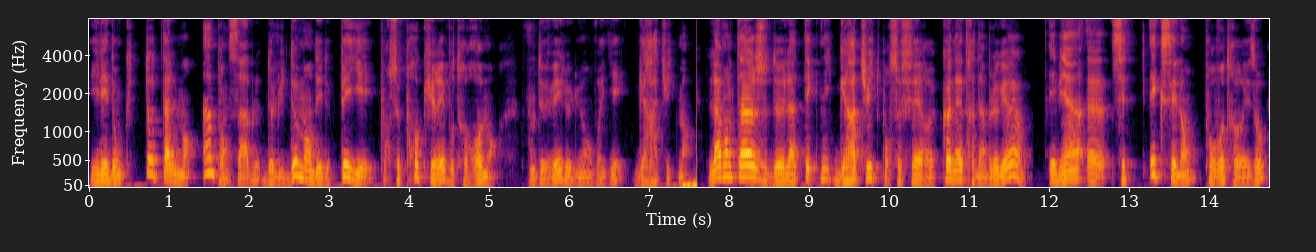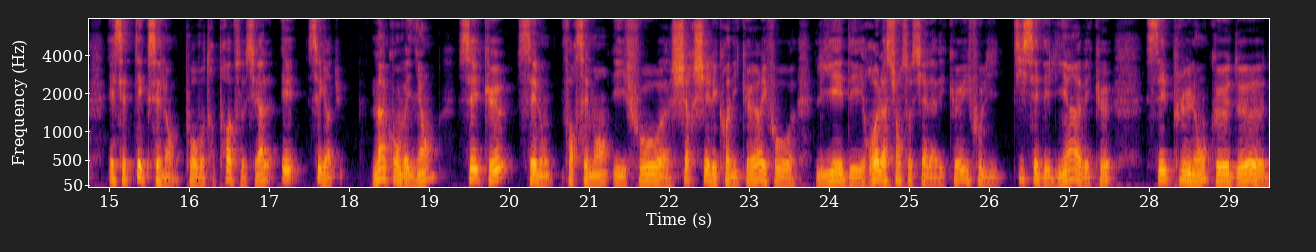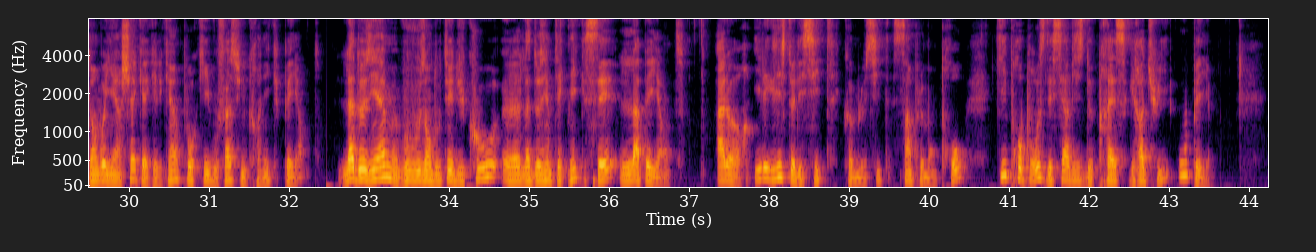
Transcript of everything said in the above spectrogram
Il est donc totalement impensable de lui demander de payer pour se procurer votre roman. Vous devez le lui envoyer gratuitement. L'avantage de la technique gratuite pour se faire connaître d'un blogueur, eh bien, euh, c'est excellent pour votre réseau et c'est excellent pour votre prof social et c'est gratuit. L'inconvénient, c'est que c'est long, forcément. Il faut euh, chercher les chroniqueurs, il faut lier des relations sociales avec eux, il faut tisser des liens avec eux c'est plus long que de d'envoyer un chèque à quelqu'un pour qu'il vous fasse une chronique payante. La deuxième, vous vous en doutez du coup, euh, la deuxième technique, c'est la payante. Alors, il existe des sites, comme le site Simplement Pro, qui proposent des services de presse gratuits ou payants.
